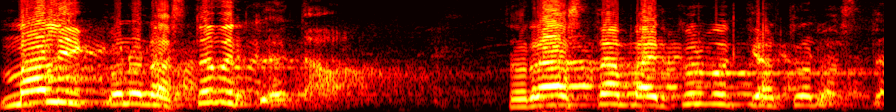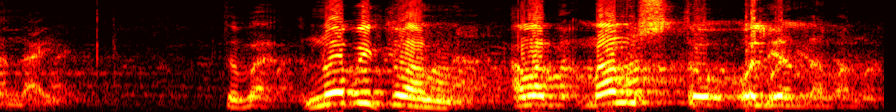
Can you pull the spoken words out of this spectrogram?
মালিক কোন রাস্তা বের করে দাও। তো রাস্তা বাইর করব কি আর? তো রাস্তা নাই। তো নবী তো আর না আমার মানুষ তো অলি আল্লাহ মানুষ।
